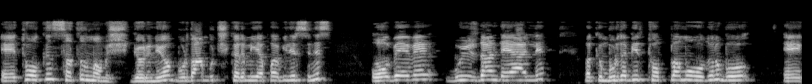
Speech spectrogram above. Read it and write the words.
e, token satılmamış görünüyor. Buradan bu çıkarımı yapabilirsiniz. OBV bu yüzden değerli. Bakın burada bir toplama olduğunu bu e,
